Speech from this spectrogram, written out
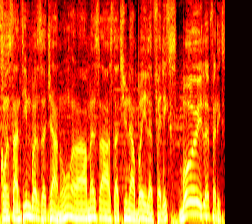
Constantin Bărzăgeanu a mers la stațiunea Băile Felix. Băile Felix.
